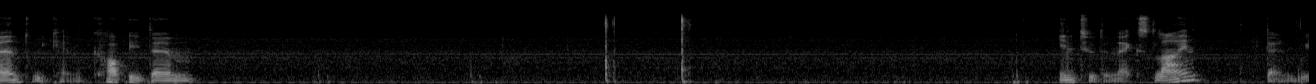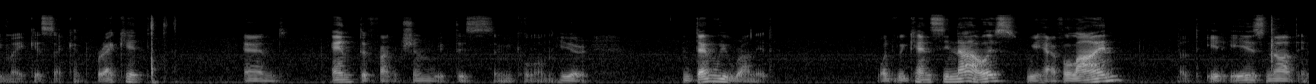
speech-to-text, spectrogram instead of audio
and we can copy them. Into the next line. Then we make a second bracket and end the function with this semicolon here. And then we run it. What we can see now is we have a line but it is not in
